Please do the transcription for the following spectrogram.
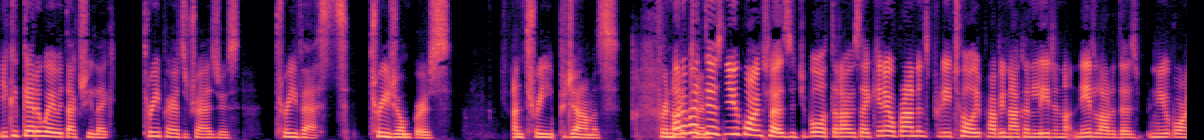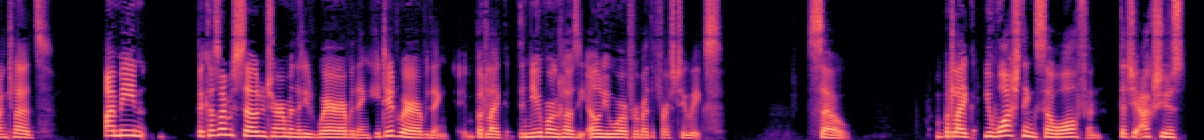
You could get away with actually like three pairs of trousers, three vests, three jumpers, and three pajamas for What about those newborn clothes that you bought? That I was like, you know, Brandon's pretty tall. You're probably not going to need a lot of those newborn clothes. I mean, because I was so determined that he'd wear everything, he did wear everything. But like the newborn clothes, he only wore for about the first two weeks. So, but like you wash things so often that you actually just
